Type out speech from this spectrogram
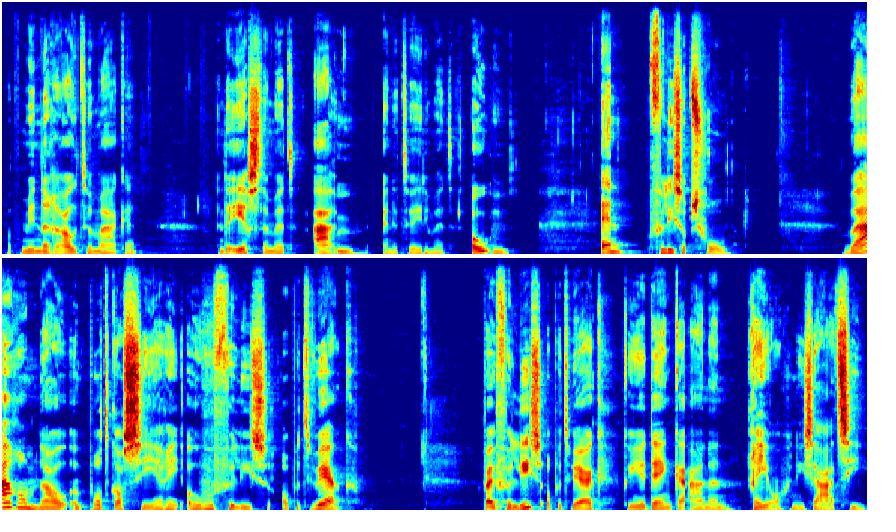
wat minder rauw te maken. En de eerste met AU en de tweede met OU. En Verlies op school. Waarom nou een podcastserie over verlies op het werk? Bij verlies op het werk kun je denken aan een reorganisatie,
